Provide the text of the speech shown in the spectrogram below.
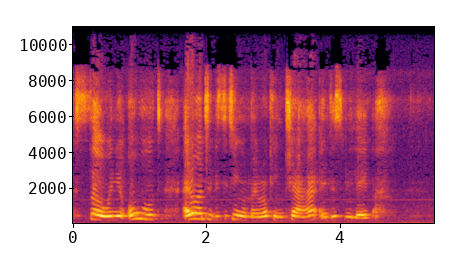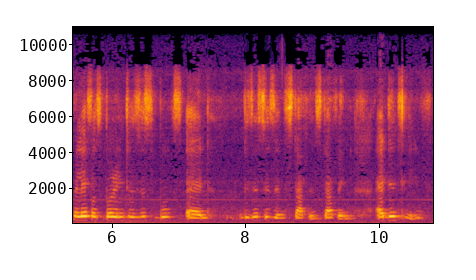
So when you're old, I don't want to be sitting on my rocking chair and just be like, ah, my life was boring to just books and businesses and stuff and stuff and I didn't leave.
